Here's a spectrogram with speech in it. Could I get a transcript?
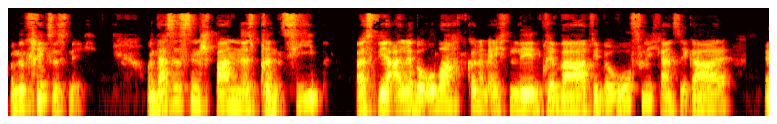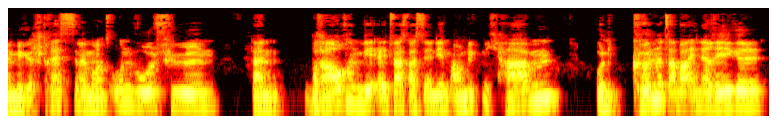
und du kriegst es nicht. Und das ist ein spannendes Prinzip, was wir alle beobachten können im echten Leben, privat wie beruflich, ganz egal. Wenn wir gestresst sind, wenn wir uns unwohl fühlen, dann brauchen wir etwas, was wir in dem Augenblick nicht haben und können uns aber in der Regel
